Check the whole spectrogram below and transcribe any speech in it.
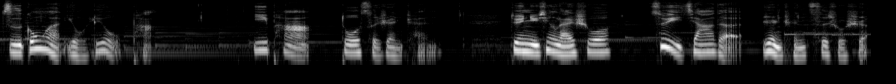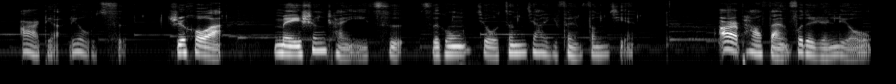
子宫啊有六怕，一怕多次妊娠，对女性来说，最佳的妊娠次数是二点六次。之后啊，每生产一次，子宫就增加一份风险。二怕反复的人流，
